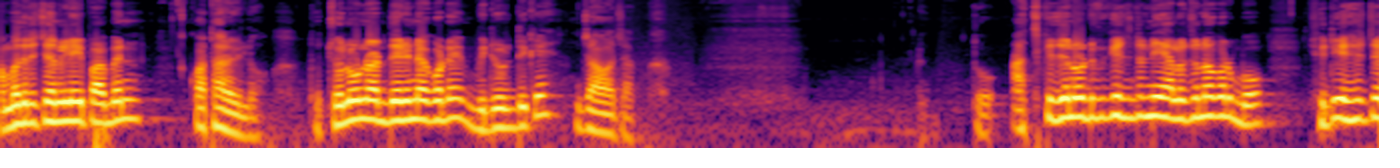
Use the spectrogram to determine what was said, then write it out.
আমাদের চ্যানেলেই পাবেন, কথা রইল। তো চলুন আর দেরি না করে ভিডিওর দিকে যাওয়া যাক। তো আজকে যে নোটিফিকেশনটা নিয়ে আলোচনা করব, সেটি এসেছে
